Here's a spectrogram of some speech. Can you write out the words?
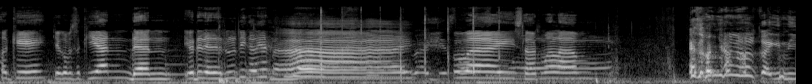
Oke, cukup sekian dan yaudah dadah dulu nih kalian. Bye. Bahagia Bye bye. Selamat malam. eh soalnya nggak kayak ini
